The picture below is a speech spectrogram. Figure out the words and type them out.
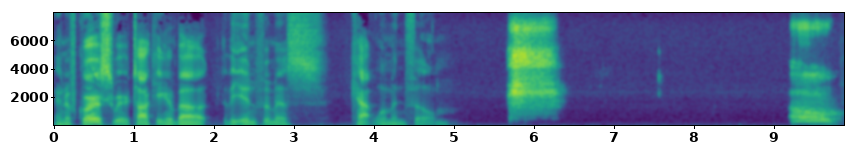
and of course, we're talking about the infamous Catwoman film. Oh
